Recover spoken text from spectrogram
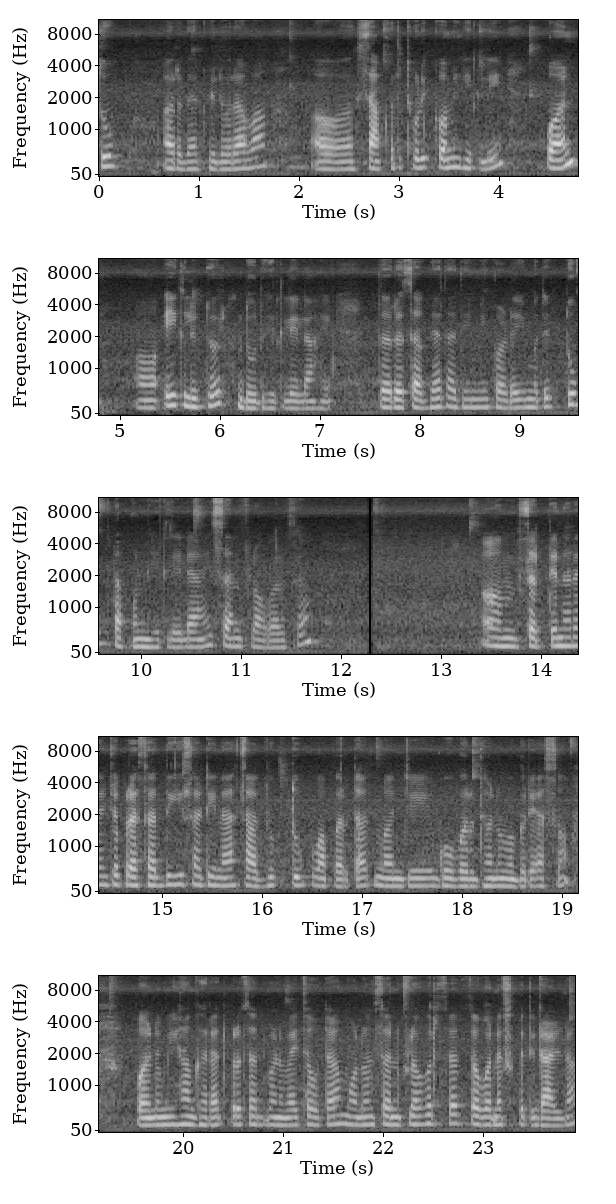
तूप अर्धा किलो रवा साखर थोडी कमी घेतली पण एक लिटर दूध घेतलेलं आहे. तर सगळ्यात आधी मी कढईमध्ये तूप टाकून घेतलेलं आहे सनफ्लॉवरचं सत्यनारायणच्या प्रसादीसाठी ना साजूक तूप वापरतात म्हणजे गोवर्धन वगैरे असं. पण मी हा घरात प्रसाद बनवायचा होता म्हणून सनफ्लॉवरचाच वनस्पती डाळला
